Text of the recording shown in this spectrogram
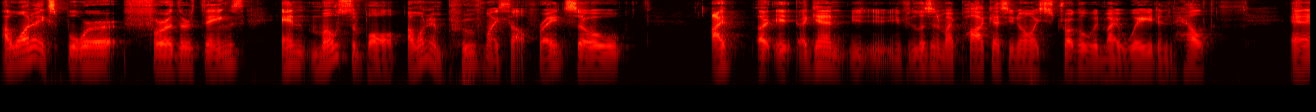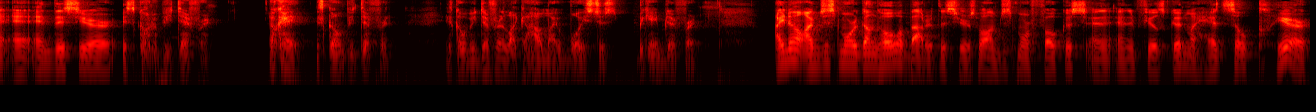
I want to explore further things. And most of all, I want to improve myself, right? So I, uh, again, you, if you listen to my podcast, you know I struggle with my weight and health. And, and, and this year, it's going to be different. Okay, it's going to be different. It's going to be different, like how my voice just became different. I know I'm just more gung ho about it this year as well. I'm just more focused and, and it feels good. My head's so clear.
